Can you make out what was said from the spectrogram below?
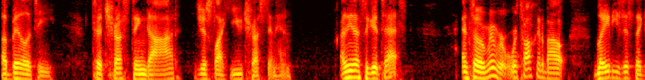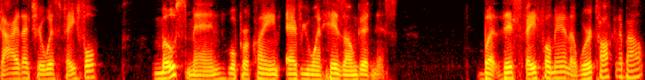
ability to trust in God just like you trust in him? I think that's a good test. And so remember, we're talking about ladies, it's the guy that you're with faithful. Most men will proclaim everyone his own goodness. But this faithful man that we're talking about,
